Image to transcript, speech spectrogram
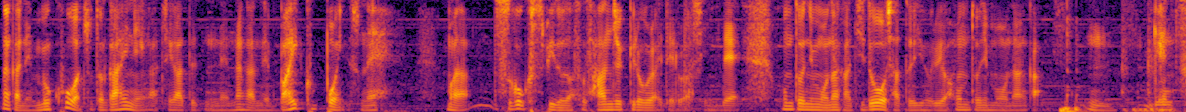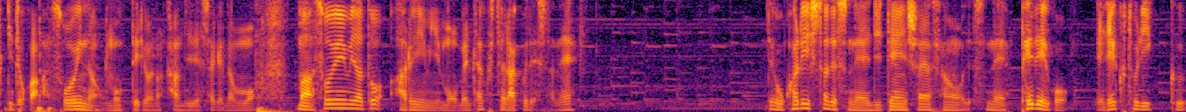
なんかね、向こうはちょっと概念が違っててね、なんかね、バイクっぽいんですね。まあ、すごくスピード出すと30キロぐらい出るらしいんで、本当にもうなんか自動車というよりは本当にもうなんか、うん、原付とかそういうのを乗ってるような感じでしたけども、まあそういう意味だとある意味もうめちゃくちゃ楽でしたね。で、お借りしたですね、自転車屋さんはですね、ペデゴエレクトリック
